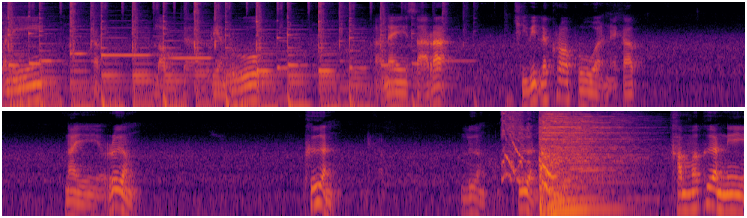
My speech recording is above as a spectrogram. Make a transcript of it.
วันนี้ครับเราจะเรียนรู้ในสาระชีวิตและครอบครัวนะครับ ในเรื่อง เพื่อน เรื่องของเพื่อนคำว่าเพื่อนนี่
